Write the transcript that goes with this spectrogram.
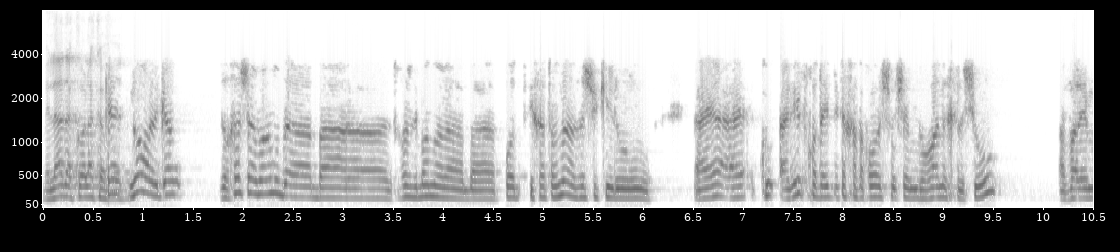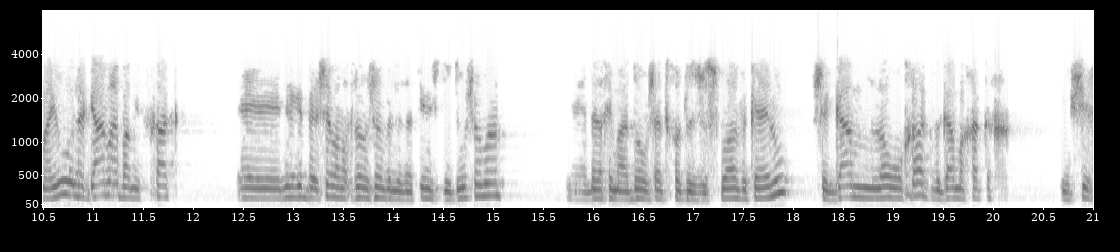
מלאדה כל הכבוד. כן, לא, אני גם זוכר שאמרנו, זוכר שדיברנו על הפוד פתיחת עונה, זה שכאילו, אני לפחות הייתי תחת החודש שהם נורא נחלשו, אבל הם היו לגמרי במשחק אה, נגד באר שבע מחזור ראשון ולדעתי נשדדו שם, בטח עם האדום שהיה צריך להיות לז'סווה וכאלו, שגם לא הורחק וגם אחר כך המשיך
